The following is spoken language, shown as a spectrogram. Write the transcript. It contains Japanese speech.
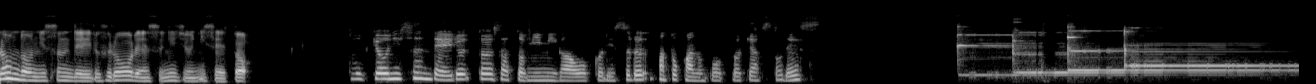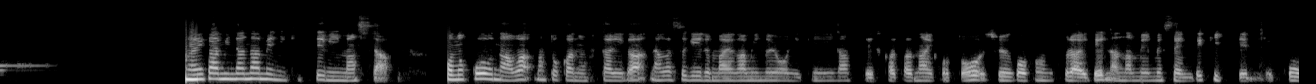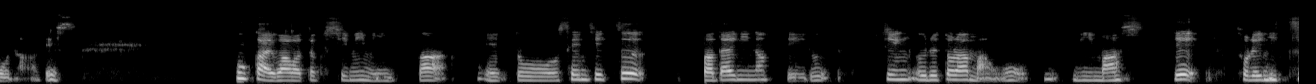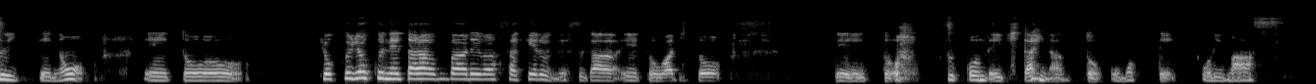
ロンドンに住んでいるフローレンス22世と、東京に住んでいる豊里耳がお送りするまとかのポッドキャストです。前髪斜めに切ってみました。このコーナーはまとかの2人が長すぎる前髪のように気になって仕方ないことを15分くらいで斜め目線で切ってみるコーナーです。今回は私、ミミが、えっ、と、先日話題になっている新ウルトラマンを見まして、それについての、えっ、と、極力ネタバレは避けるんですが、えっ、と、割と、えっ、と、突っ込んでいきたいなと思っております。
